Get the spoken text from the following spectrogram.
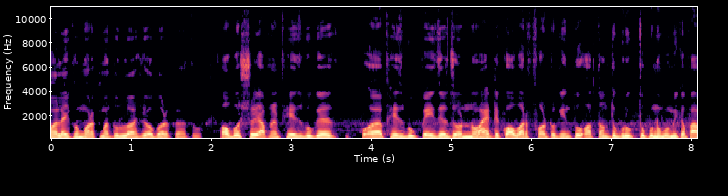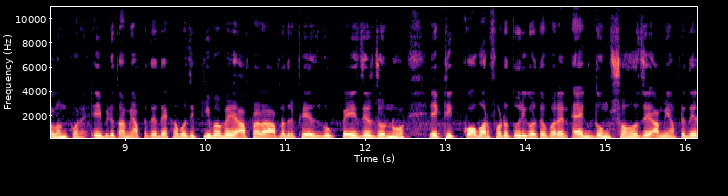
আলাইকুম রহমতুল্লাহি ওবরকাত অবশ্যই আপনার ফেসবুকের আহ, ফেসবুক পেজের জন্য একটি কভার ফটো কিন্তু অত্যন্ত গুরুত্বপূর্ণ ভূমিকা পালন করে। এই ভিডিওতে আমি আপনাদের দেখাবো যে কীভাবে আপনারা আপনাদের ফেসবুক পেজের জন্য একটি কভার ফটো তৈরি করতে পারেন। একদম সহজে আমি আপনাদের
